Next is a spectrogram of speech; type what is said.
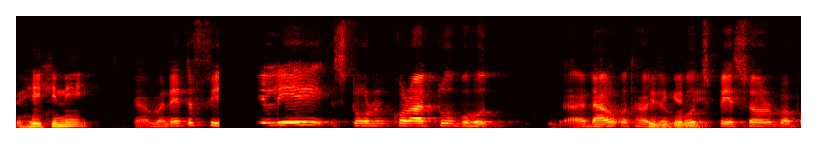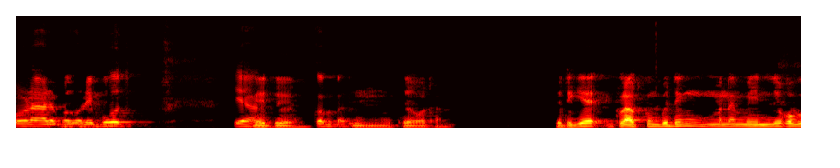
সেইখিনি মানে এইটো ফিজিকেলি ষ্ট'ৰ কৰাটো বহুত ডাঙৰ কথা হৈ যায়. বহুত স্পেচৰ পৰা আৰম্ভ কৰি বহুত কথা। গতিকে ক্লাউড কম্পিউটিং মানে মেইনলি ক'ব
